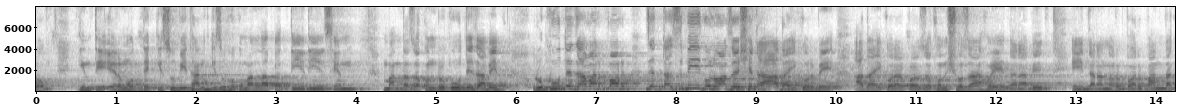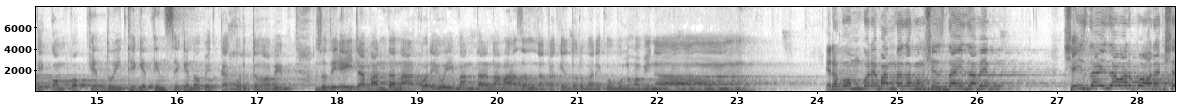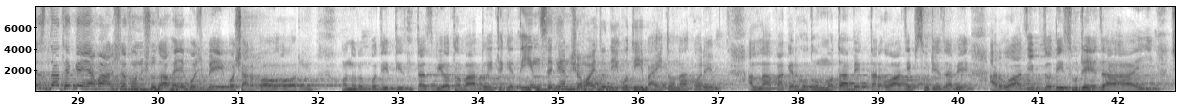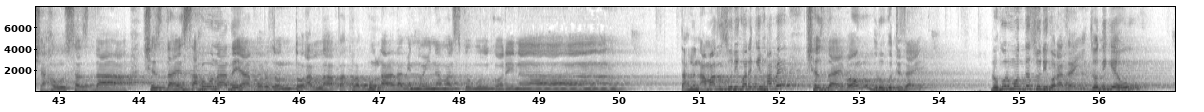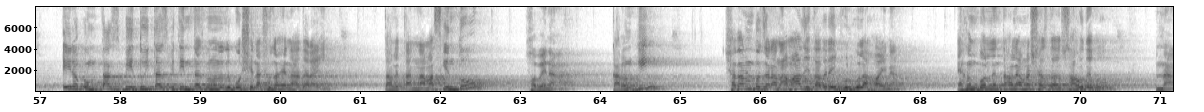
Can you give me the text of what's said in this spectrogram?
কিন্তু এর মধ্যে কিছু বিধান, কিছু হুকুম আল্লাহ পাক দিয়ে দিয়েছেন। বান্দা যখন রুকুতে যাবে, রুকুতে যাওয়ার পর যে তাসবিগুলো আছে সেটা আদায় করবে। আদায় করার পর যখন সোজা হয়ে দাঁড়াবে, এই দাঁড়ানোর পর বান্দাকে কমপক্ষে দুই থেকে তিন সেকেন্ড অপেক্ষা করতে হবে। যদি এইটা বান্দা না করে, ওই বান্দার নামাজ আল্লাহ পাকের দরবারে কবুল হবে না। এরকম করে বান্দা যখন শেষদায় যাবে সেজদায় যাওয়ার পর এক সেজদা থেকে আবার যখন সোজা হয়ে বসবে, বসার পর অনুরূপ যদি তিন তাসবি অথবা দুই থেকে তিন সেকেন্ড সময় যদি অতিবাহিত না করে, আল্লাহ পাকের হুতুম মোতাবেক তার ওয়াজিব ছুটে যাবে। আর ওয়াজিব যদি ছুটে যায়, শাহু সাজদা, সেজদায় সাহু না দেয়া পর্যন্ত আল্লাহ পাক রব্বুল আলমিন নই নামাজ কবুল করে না। তাহলে নামাজে চুরি করে কীভাবে? সেজদা এবং রুকুতে যায়। রুকুর মধ্যে চুরি করা যায়। যদি কেউ এইরকম তাসবি, দুই তাসবি, তিন তাসবির মধ্যে বসে না, সোজা হয়ে না দাঁড়াই, তাহলে তার নামাজ কিন্তু হবে না। কারণ কি? সাধারণত যারা নামাজি, তাদের এই ভুলগুলা হয় না। এখন বললেন, তাহলে আমরা সাজদা সাহু দেব? না।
